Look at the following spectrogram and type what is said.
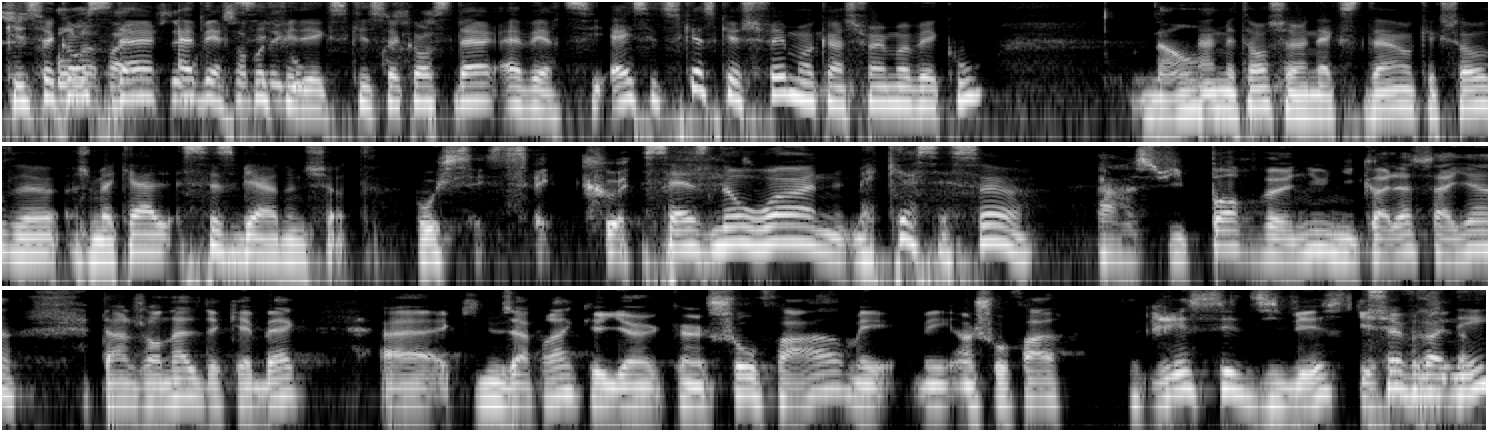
qu'il se considère averti, Félix, qu'il se considère averti. Hey, sais-tu qu'est-ce que je fais, moi, quand je fais un mauvais coup? Non. Admettons, j'ai un accident ou quelque chose, là, je me cale six bières d'une shot. Oui, c'est cool. Says no one. Mais qu'est-ce que c'est ça? J'en suis pas revenu. Nicolas Saillant, dans le Journal de Québec, euh, qui nous apprend qu'il y a qu'un chauffeur, mais, mais un chauffeur récidiviste. Qui Chevronné.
